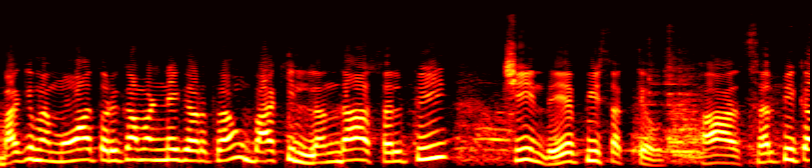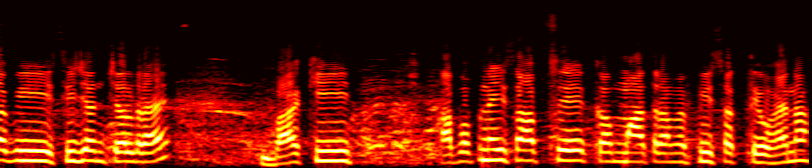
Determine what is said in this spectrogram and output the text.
बाकी मैं महुआ तो रिकमेंड नहीं करता हूँ, बाकी लंदा, सल्पी छींद ये पी सकते हो। हाँ सल्पी का भी सीज़न चल रहा है, बाकी आप अपने हिसाब से कम मात्रा में पी सकते हो, है ना?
